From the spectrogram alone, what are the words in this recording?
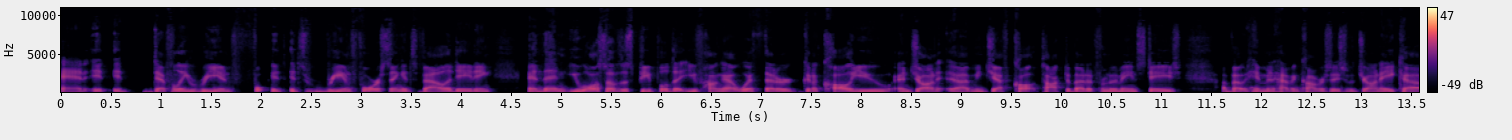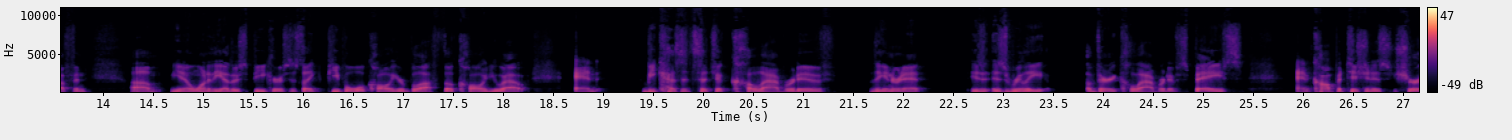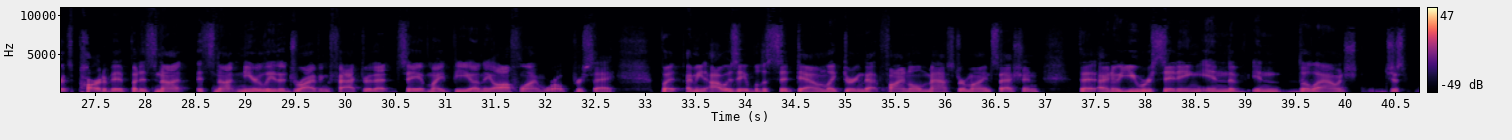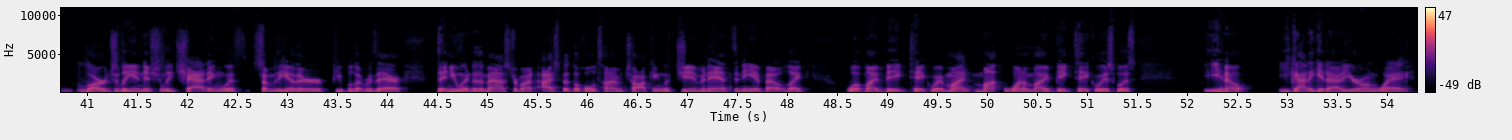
And it it definitely reinfor- it, it's reinforcing, it's validating, and then you also have those people that you've hung out with that are going to call you. And John, uh, I mean Jeff call, talked about it from the main stage about him and having conversations with Jon Acuff, and um, you know one of the other speakers is like people will call your bluff, they'll call you out, and because it's such a collaborative, the internet is is really a very collaborative space and competition is sure it's part of it but it's not it's not nearly the driving factor that say it might be on the offline world per se. But i mean i was able to sit down like during that final mastermind session that i know you were sitting in the in the lounge just largely initially chatting with some of the other people that were there. Then you went to the mastermind. I spent the whole time talking with jim and anthony about like what my big takeaway my, my one of my big takeaways was you know you got to get out of your own way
